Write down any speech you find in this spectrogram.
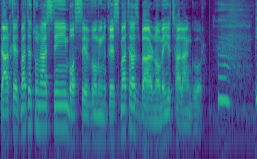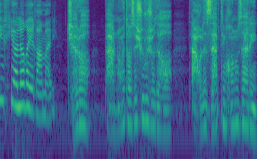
در خدمتتون هستیم با سومین قسمت از برنامه تلنگر بی خیال آقای قمری. چرا؟ برنامه تازه شروع شده ها. در حال ضبطیم خانم زرین.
